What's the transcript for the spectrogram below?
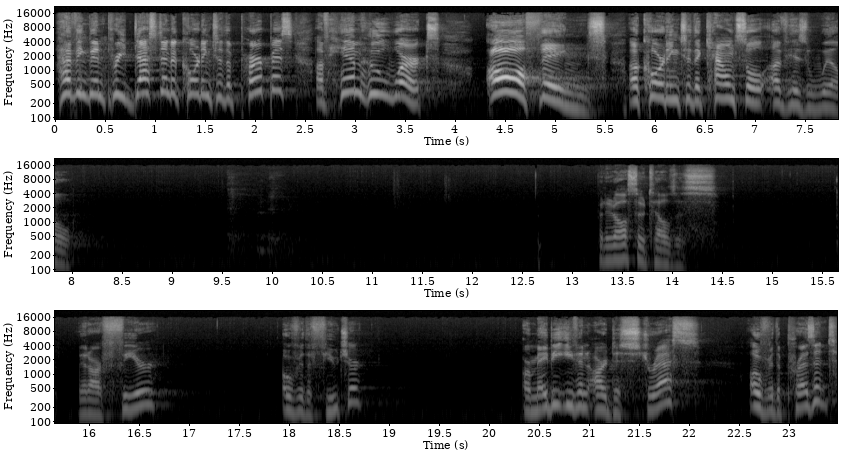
having been predestined according to the purpose of him who works all things according to the counsel of his will. But it also tells us that our fear over the future or maybe even our distress over the present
